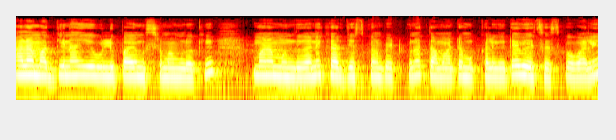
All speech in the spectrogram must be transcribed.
అలా మగ్గిన ఈ ఉల్లిపాయ మిశ్రమంలోకి మనం ముందుగానే కట్ చేసుకొని పెట్టుకున్న టమాటా ముక్కలు గిట్ట వేసేసుకోవాలి.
